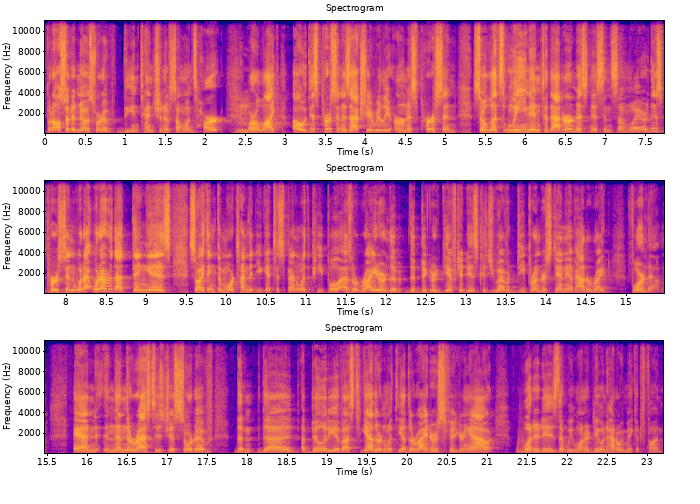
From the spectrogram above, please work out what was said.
but also to know sort of the intention of someone's heart mm. or like, oh, this person is actually a really earnest person, so let's lean into that earnestness in some way, or this person, mm. whatever that thing is. So I think the more time that you get to spend with people as a writer, the, the bigger gift it is because you have a deeper understanding of how to write for them. And, and then the rest is just sort of the, the ability of us together and with the other writers figuring out what it is that we want to do and how do we make it fun.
